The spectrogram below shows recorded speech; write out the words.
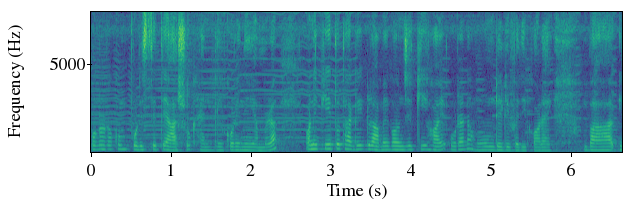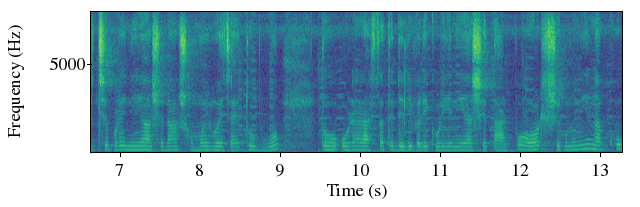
কোনো রকম পরিস্থিতি আসুক হ্যান্ডেল করে নিই আমরা। অনেকেই তো থাকে গ্রামে গঞ্জে কি হয়, ওরা না হোম ডেলিভারি করায়, বা ইচ্ছে করে নিয়ে আসে না, সময় হয়ে যায়, তবুও তো ওরা রাস্তাতে ডেলিভারি করিয়ে নিয়ে আসে। তারপর সেগুলো নিয়ে না খুব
